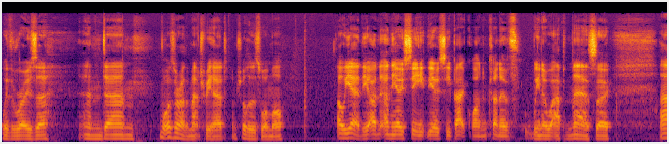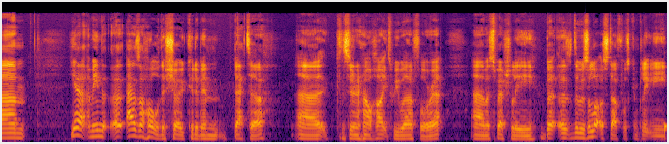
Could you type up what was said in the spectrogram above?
with Rosa, and um, what was our other match we had? I'm sure there was one more. Oh yeah, the and, the OC the OC Pac one. Kind of we know what happened there. So, um, yeah, I mean, uh, as a whole, the show could have been better, uh, considering how hyped we were for it. Um, especially, but uh, there was a lot of stuff was completely,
